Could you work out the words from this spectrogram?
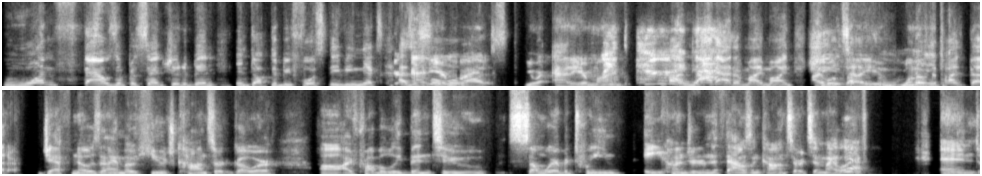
one thousand percent should have been inducted before Stevie Nicks You're as a out your solo artist. You are out of your mind. God, I'm not out of my mind. I will tell a you, one of the- times better. Jeff knows that I'm a huge concert goer. Uh, I've probably been to somewhere between 800 and 1,000 concerts in my life. And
